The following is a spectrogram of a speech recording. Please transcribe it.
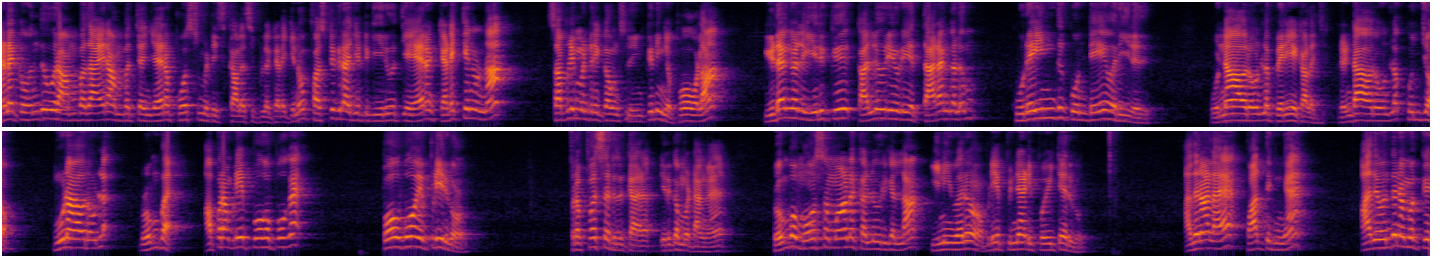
எனக்கு வந்து ஒரு ஐம்பதாயிரம் ஐம்பத்தஞ்சாயிரம் போஸ்ட் மெட்ரிக் ஸ்காலர்ஷிப்பில் கிடைக்கணும். ஃபஸ்ட்டு கிராஜுவேட்டுக்கு இருபத்தி ஐயாயிரம் கிடைக்கணும்னா சப்ளிமெண்ட்ரி கவுன்சிலிங்க்கு நீங்கள் போகலாம். இடங்கள் இருக்குது கல்லூரியுடைய தரங்களும் குறைந்து கொண்டே வருகிறது. ஒன்றாவது ரவுண்டில் பெரிய காலேஜ் ரெண்டாவது ரவுண்டில் கொஞ்சம் மூணாவது ரவுண்டில் ரொம்ப. அப்புறம் அப்படியே போக போக போக போக எப்படி இருக்கும்? ப்ரொஃபஸர் இருக்க இருக்க மாட்டாங்க. ரொம்ப மோசமான கல்லூரிகள்லாம் இனி வரும். அப்படியே பின்னாடி போயிட்டே இருக்கும். அதனால் பார்த்துக்குங்க. அது வந்து நமக்கு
